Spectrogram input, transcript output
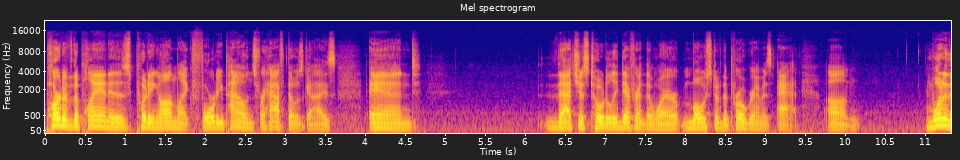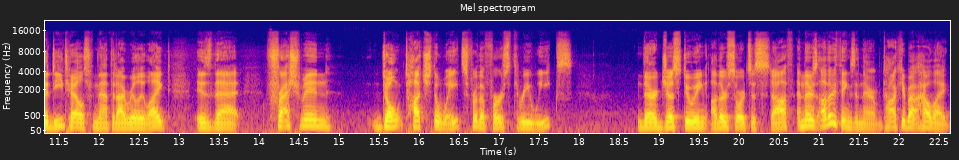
part of the plan is putting on like 40 pounds for half those guys. And that's just totally different than where most of the program is at. Um, one of the details from that that I really liked is that freshmen don't touch the weights for the first three weeks. They're just doing other sorts of stuff. And there's other things in there. I'm talking about how like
